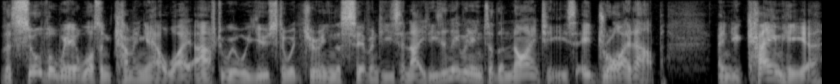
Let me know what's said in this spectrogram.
The silverware wasn't coming our way after we were used to it during the 70s and 80s and even into the 90s. It dried up. And you came here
